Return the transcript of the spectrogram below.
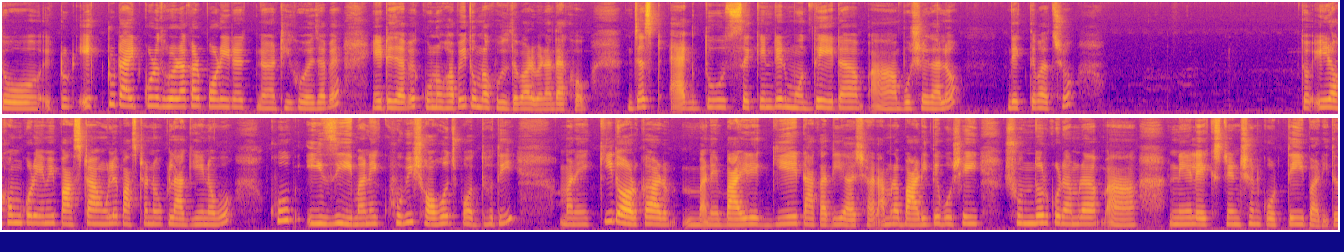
তো একটু একটু টাইট করে ধরে রাখার পরে এটা ঠিক হয়ে যাবে। এঁটে যাবে, কোনোভাবেই তোমরা খুলতে পারবে না। দেখো জাস্ট এক দু সেকেন্ডের মধ্যে এটা বসে গেল। দেখতে পাচ্ছ? তো এইরকম করে আমি পাঁচটা আঙুলে পাঁচটা নখ লাগিয়ে নেব। খুব ইজি মানে খুবই সহজ পদ্ধতি। মানে কি দরকার মানে বাইরে গিয়ে টাকা দিয়ে আসার? আমরা বাড়িতে বসেই সুন্দর করে আমরা নেল এক্সটেনশন করতেই পারি। তো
